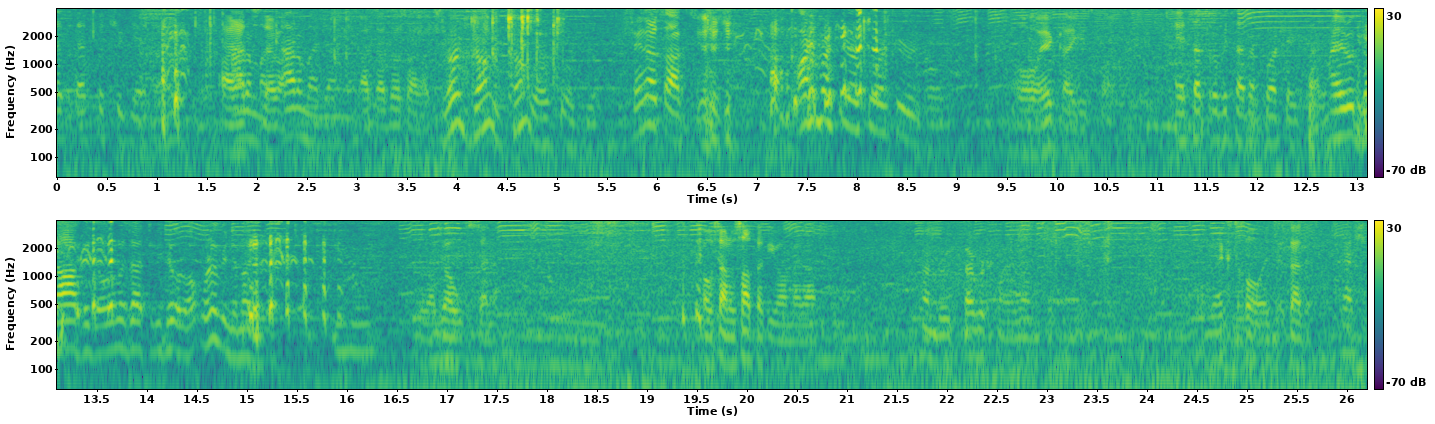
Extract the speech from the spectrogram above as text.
That, that's what you get. არ აცდება. arma jam. ატადოს არ აქვს. რა ჯამ ჯამ ვაკეთე. შენ არ წააქცია. არ რა თქმა უნდა. ო, ეგ კაი გითხა. ეს სატრუბიც სადაც ვარ შეიქარი. აი რომ დააბიდო 50 ვიდეო რო აყურებინე მაგით. რა გაუხსენა. აუ სანუ საფეთი მომე რა. ან რო კარგოა. მე გთხოვე დადე. რაში?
